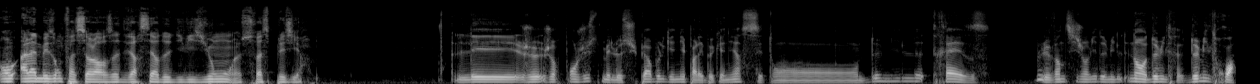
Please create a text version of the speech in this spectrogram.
en- à la maison face à leurs adversaires de division euh, se fassent plaisir. Les, je, je reprends juste, mais le Super Bowl gagné par les Buccaneers, c'est en 2013. Le 26 janvier 2000... Non, 2013, 2003.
